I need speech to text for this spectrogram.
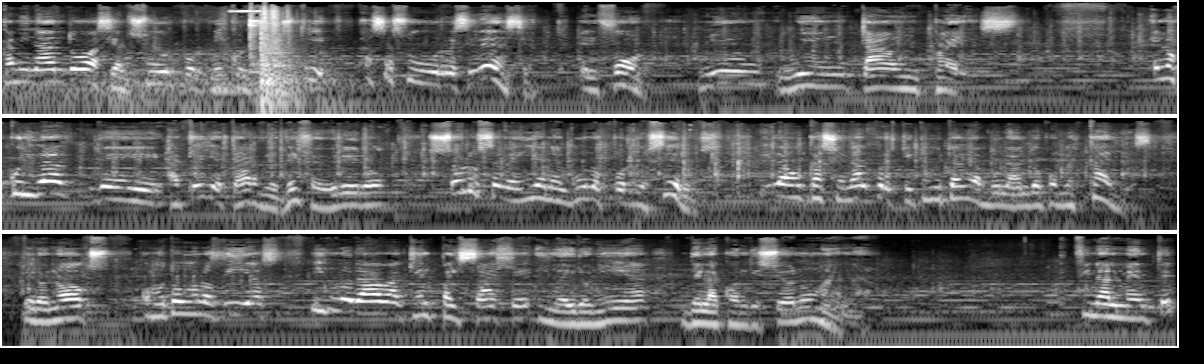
caminando hacia el sur por Nicholson Street, hacia su residencia en Fort New Wing Town Place. En la oscuridad de aquella tarde de febrero, solo se veían algunos pordioseros la ocasional prostituta deambulando por las calles, pero Knox, como todos los días, ignoraba aquel paisaje y la ironía de la condición humana. Finalmente,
